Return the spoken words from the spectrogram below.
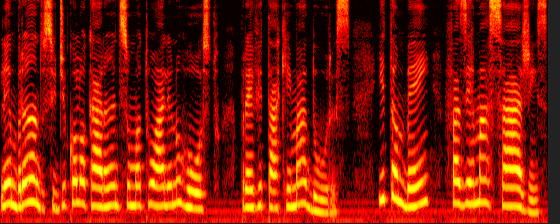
lembrando-se de colocar antes uma toalha no rosto para evitar queimaduras. E também fazer massagens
